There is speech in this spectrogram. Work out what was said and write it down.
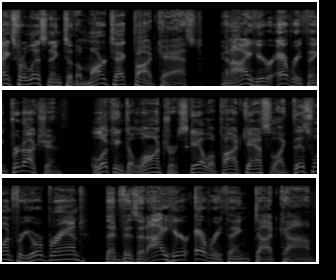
Thanks for listening to the Martech Podcast, and I Hear Everything production. Looking to launch or scale a podcast like this one for your brand? Then visit iheareverything.com.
